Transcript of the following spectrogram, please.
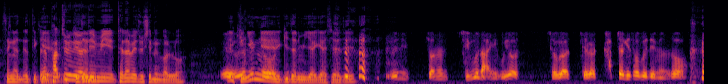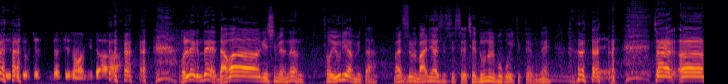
생각 어떻게 네, 박주민 의원님이 대답해 주시는 걸로. 예, 김경래 기자님 이야기하셔야지. 의원님 저는 집은 아니고요. 제가 제가 갑자기 섭외되면서 이렇게 좀 됐습니다. 죄송합니다. 원래 근데 나와 계시면은 더 유리합니다. 말씀을 음. 많이 하실 수 있어요. 제 눈을 보고 있기 때문에. 네. 자, 어,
